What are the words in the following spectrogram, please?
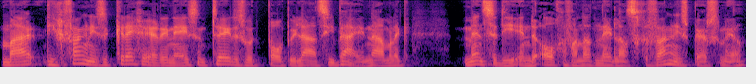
Maar die gevangenissen kregen er ineens een tweede soort populatie bij. Namelijk mensen die in de ogen van dat Nederlands gevangenispersoneel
